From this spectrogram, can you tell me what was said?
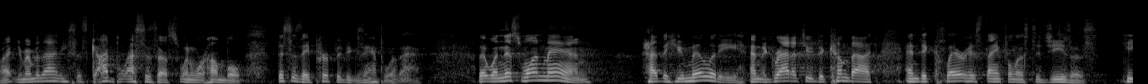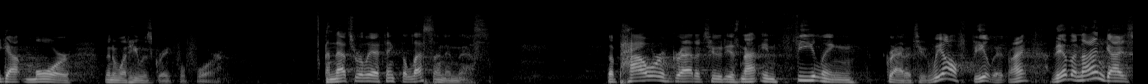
right? You remember that? He says, God blesses us when we're humble. This is a perfect example of that. That when this one man had the humility and the gratitude to come back and declare his thankfulness to Jesus, he got more than what he was grateful for. And that's really, I think, the lesson in this. The power of gratitude is not in feeling gratitude. We all feel it, right? The other nine guys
